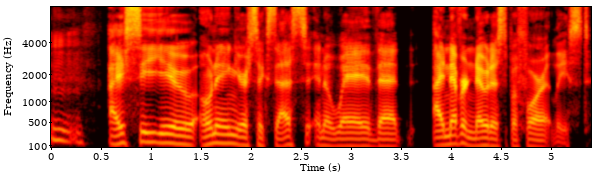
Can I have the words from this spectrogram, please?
Mm. I see you owning your success in a way that I never noticed before, at least.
